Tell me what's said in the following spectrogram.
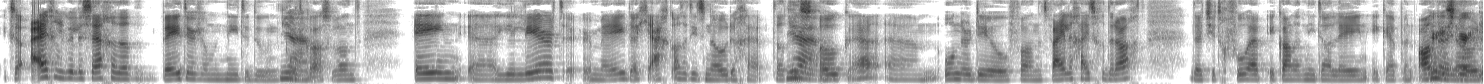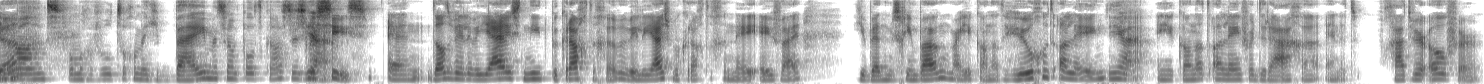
Ik zou eigenlijk willen zeggen dat het beter is om het niet te doen, Ja. podcast. Want één, eh, je leert ermee dat je eigenlijk altijd iets nodig hebt. Dat Ja. is ook hè, ehm, onderdeel van het veiligheidsgedrag. Dat je het gevoel hebt, ik kan het niet alleen, ik heb een Er ander is weer nodig. iemand voor mijn gevoel toch een beetje bij met zo'n podcast. Dus ja. Precies. En dat willen we juist niet bekrachtigen. We willen juist bekrachtigen, nee Eva, je bent misschien bang, maar je kan dat heel goed alleen. Ja, En je kan dat alleen verdragen en het gaat weer over.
